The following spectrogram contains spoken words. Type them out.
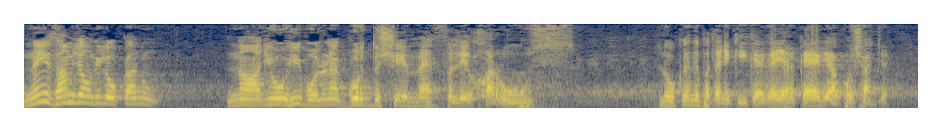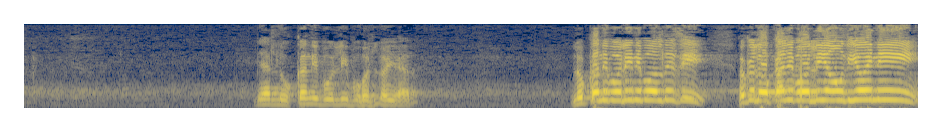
ਨਹੀਂ ਸਮਝ ਆਉਂਦੀ ਲੋਕਾਂ ਨੂੰ। ਨਾ ਜੀ ਉਹੀ ਬੋਲਣਾ, ਗੁਰਦਸ਼ੇ ਮਹਿਫਲੇ ਖਰੂਸ। ਲੋਕ ਕਹਿੰਦੇ ਪਤਾ ਨਹੀਂ ਕੀ ਕਹਿ ਗਿਆ, ਯਾਰ ਕਹਿ ਗਿਆ ਕੁਛ ਅੱਜ। ਯਾਰ ਲੋਕਾਂ ਦੀ ਬੋਲੀ ਬੋਲ ਲੋ ਯਾਰ। ਲੋਕਾਂ ਦੀ ਬੋਲੀ ਨਹੀਂ ਬੋਲਦੇ ਸੀ, ਕਿਉਂਕਿ ਲੋਕਾਂ ਦੀ ਬੋਲੀ ਆਉਂਦੀ ਹੋਈ ਨਹੀਂ।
